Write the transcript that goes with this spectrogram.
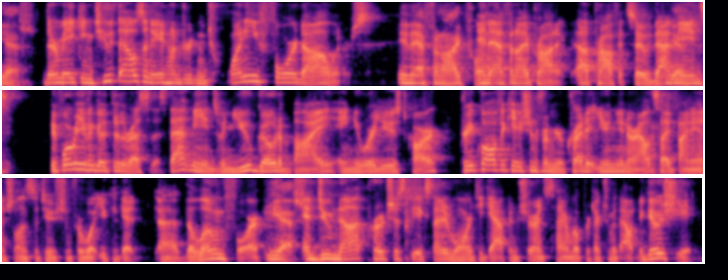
Yes. They're making two thousand eight hundred and twenty-four dollars In F and I profit. an F and I product uh, profit. So that Yes. means before we even go through the rest of this, that means when you go to buy a newer used car, pre-qualification from your credit union or outside financial institution for what you can get uh, the loan for, yes. and do not purchase the extended warranty gap insurance tire and wheel protection without negotiating.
